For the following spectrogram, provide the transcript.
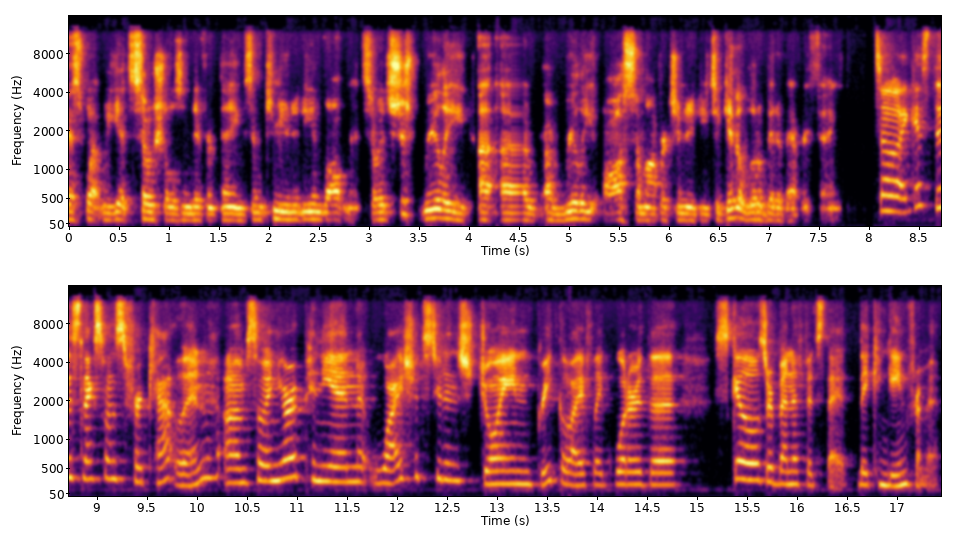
guess what? We get socials and different things and community involvement. So, it's just really a, a, a really awesome opportunity to get a little bit of everything. So I guess this next one's for Caitlin. Um, so in your opinion, why should students join Greek Life? Like what are the skills or benefits that they can gain from it?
